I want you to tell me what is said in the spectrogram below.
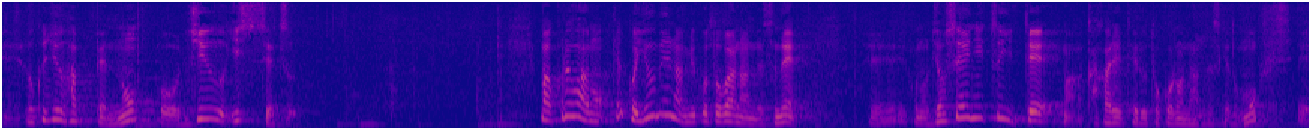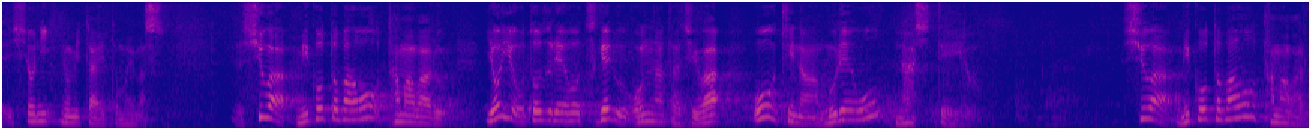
68編の11節。まあ、これはあの結構有名な御言葉なんですね、えー、この女性について、まあ、書かれているところなんですけども、えー、一緒に読みたいと思います。主は御言葉を賜る。良い訪れを告げる女たちは大きな群れをなしている。主は御言葉を賜る。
